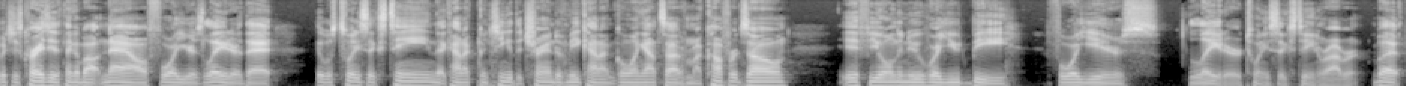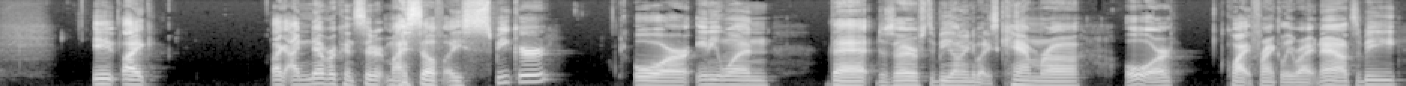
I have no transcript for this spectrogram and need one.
which is crazy to think about now 4 years later that it was 2016 that kind of continued the trend of me kind of going outside of my comfort zone. If you only knew where you'd be four years later, 2016, Robert. But it like like I never considered myself a speaker or anyone that deserves to be on anybody's camera or quite frankly right now to be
